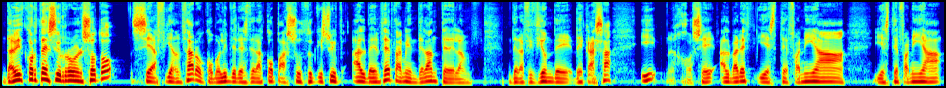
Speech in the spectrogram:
David Cortés y Rubén Soto se afianzaron como líderes de la Copa Suzuki Swift al vencer también delante de la, afición de, casa y José Álvarez y Estefanía, y Estefanía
